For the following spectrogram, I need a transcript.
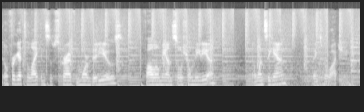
Don't forget to like and subscribe for more videos. Follow me on social media. And once again, thanks for watching.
